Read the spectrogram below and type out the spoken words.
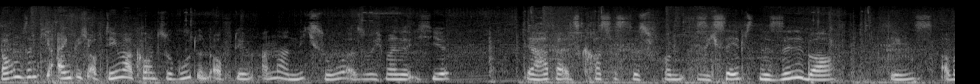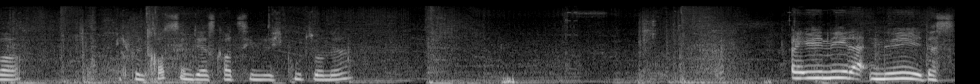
Warum sind die eigentlich auf dem Account so gut und auf dem anderen nicht so? Also ich meine, hier, der hat als krassestes von sich selbst eine Silber-Dings, aber ich finde trotzdem, der ist gerade ziemlich gut so, ne? Ey, nee, da, nee, das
